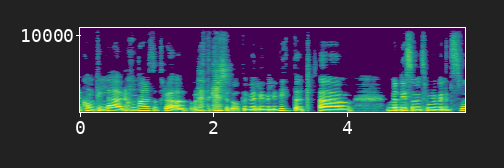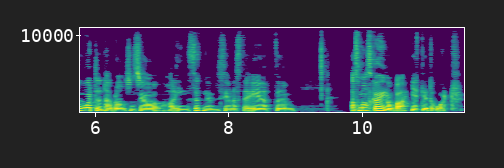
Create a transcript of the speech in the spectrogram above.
det kommer till lärdomar så tror jag, och detta kanske låter väldigt, väldigt bittert, um, men det som jag tror är väldigt svårt i den här branschen som jag har insett nu det senaste är att um, alltså man ska ju jobba jätte, jättehårt.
